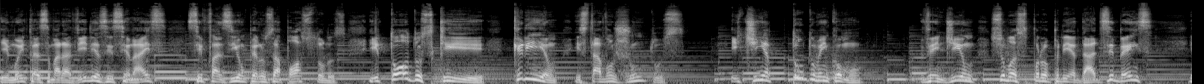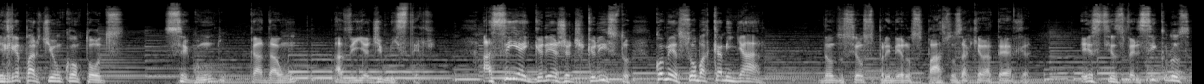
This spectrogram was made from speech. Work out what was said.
E muitas maravilhas e sinais se faziam pelos apóstolos, e todos que criam estavam juntos, e tinha tudo em comum. Vendiam suas propriedades e bens e repartiam com todos, segundo cada um havia de mister. Assim a Igreja de Cristo começou a caminhar dando seus primeiros passos aqui na terra. Estes versículos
